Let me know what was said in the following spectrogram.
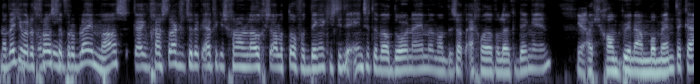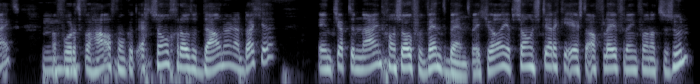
nou, weet je wat het grootste niet. probleem was? Kijk, we gaan straks natuurlijk eventjes chronologisch alle toffe dingetjes die erin zitten wel doornemen. Want er zat echt wel heel veel leuke dingen in. Ja. Als je gewoon puur naar momenten kijkt. Maar Mhm. voor het verhaal vond ik het echt zo'n grote downer. Nadat je in chapter 9 gewoon zo verwend bent. Weet je wel? Je hebt zo'n sterke eerste aflevering van het seizoen.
